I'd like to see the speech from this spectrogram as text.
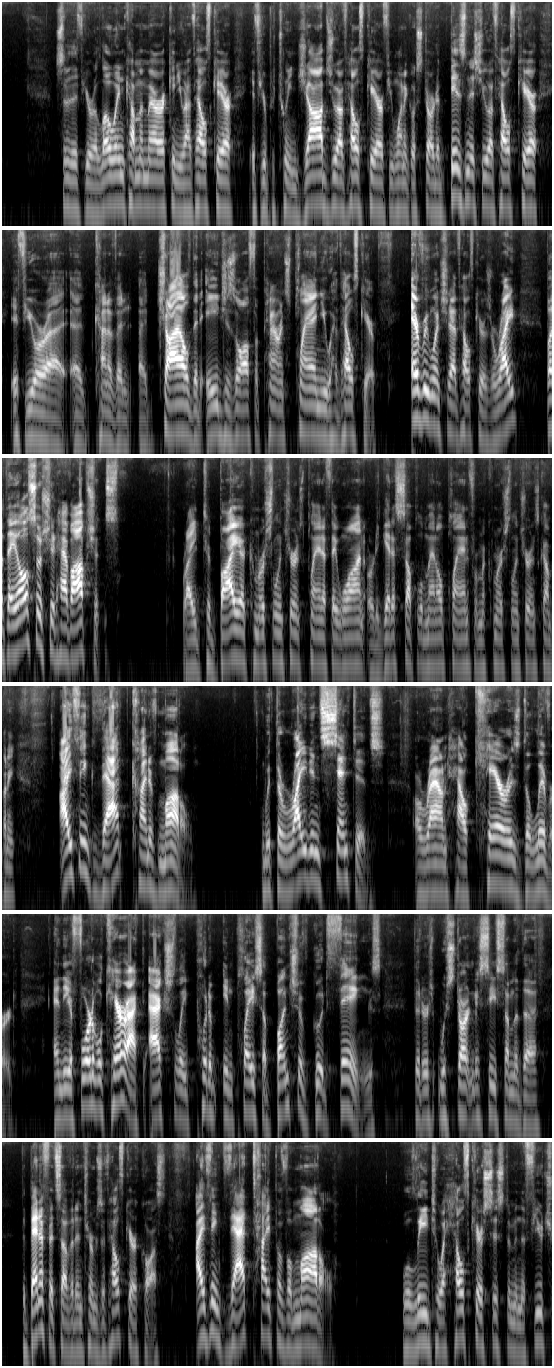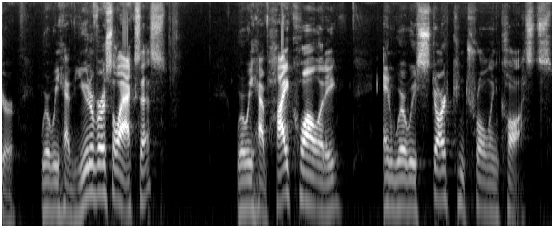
So that if you're a low income American, you have health care. If you're between jobs, you have health care. If you want to go start a business, you have health care. If you're a, a kind of a, a child that ages off a parent's plan, you have health care everyone should have health care as a right, but they also should have options, right? To buy a commercial insurance plan if they want, or to get a supplemental plan from a commercial insurance company. I think that kind of model, with the right incentives around how care is delivered, and the Affordable Care Act actually put in place a bunch of good things that are, we're starting to see some of the, the benefits of it in terms of healthcare costs. I think that type of a model will lead to a healthcare system in the future where we have universal access, where we have high quality, and where we start controlling costs.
